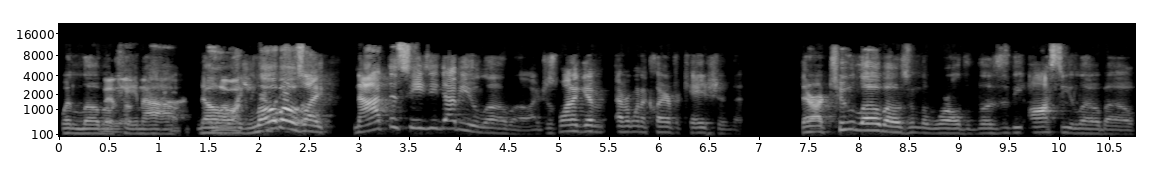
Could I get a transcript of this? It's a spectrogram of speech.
when Lobo They came out. No, Lobo like Lobo's like not the CZW Lobo. I just want to give everyone a clarification that there are two Lobos in the world. This is the Aussie Lobo,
